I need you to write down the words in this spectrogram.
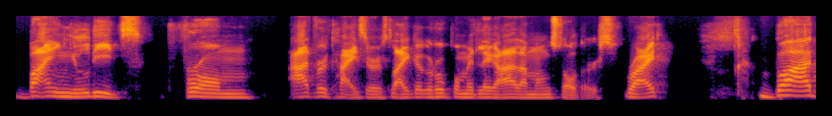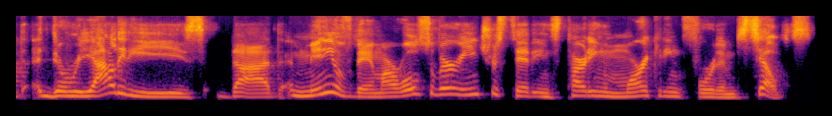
buying leads from advertisers like a Grupo Medlegal, amongst others, right? But the reality is that many of them are also very interested in starting marketing for themselves.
